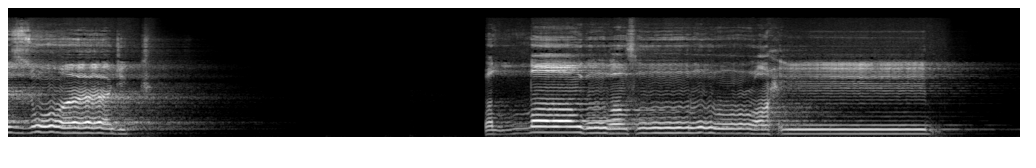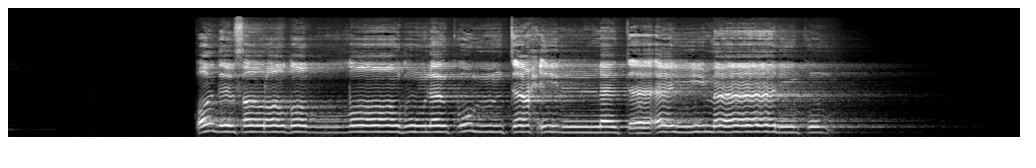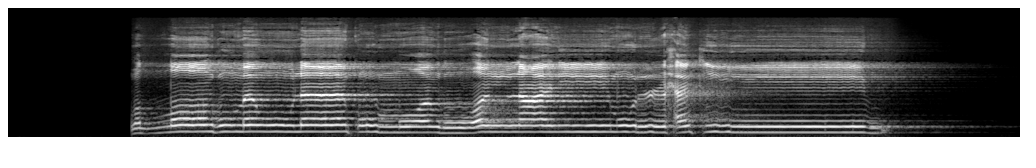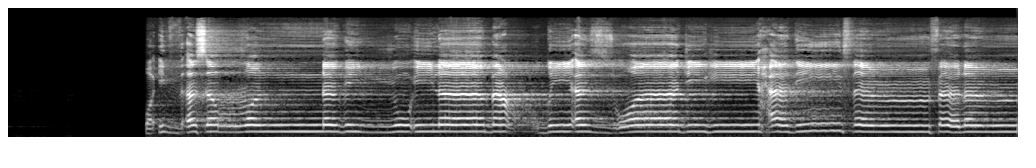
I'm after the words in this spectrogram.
أزواجك والله غفور رحيم. قد فرض الله لكم تحلة أيمانكم الحكيم وإذ أسر النبي إلى بعض أزواجه حديثا فلما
